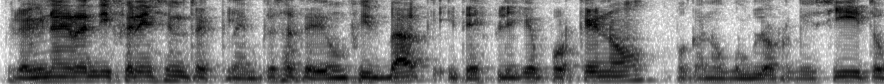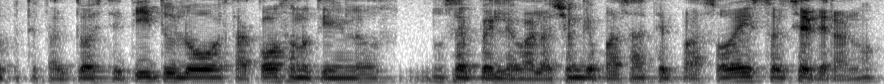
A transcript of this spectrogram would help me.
pero hay una gran diferencia entre que la empresa te dé un feedback y te explique por qué no, porque no cumple los requisitos, te faltó este título, esta cosa, no tiene los, no sé, pues la evaluación que pasaste pasó esto, etcétera, ¿no?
